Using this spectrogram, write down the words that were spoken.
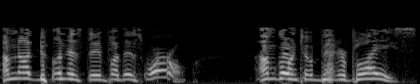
I'm not doing this for this world. I'm going to a better place.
